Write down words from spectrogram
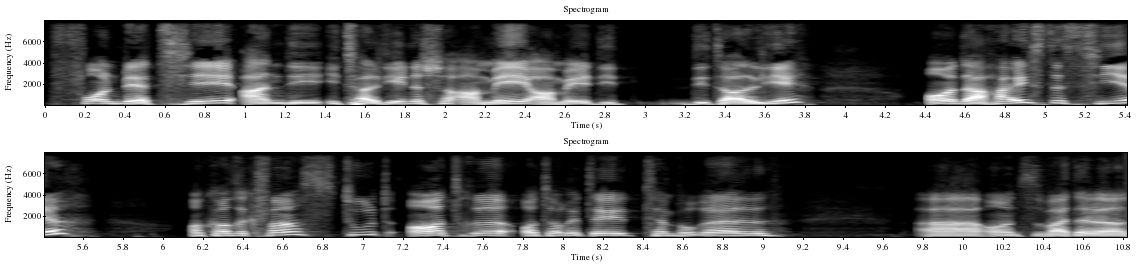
von Berthier an die italienische Armee, Armee d'Italie. Und da heißt es hier, en conséquence, toute autre autorité temporelle äh, und so weiter,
